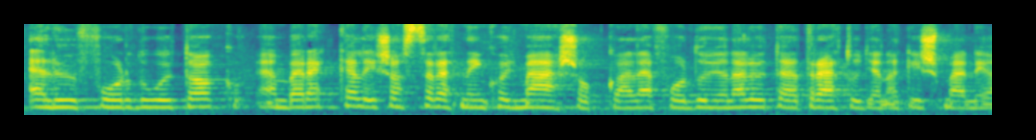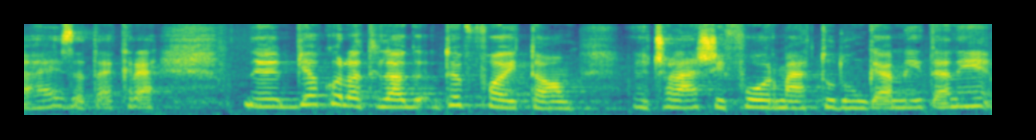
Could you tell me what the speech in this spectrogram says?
előfordultak emberekkel, és azt szeretnénk, hogy másokkal ne forduljon elő, tehát rá tudjanak ismerni a helyzetekre. Gyakorlatilag többfajta csalási formát tudunk említeni.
